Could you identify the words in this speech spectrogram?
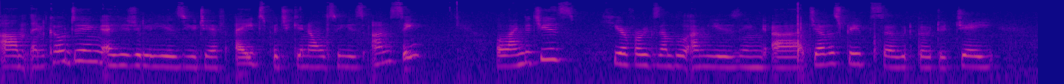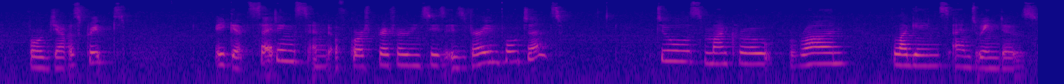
Um, encoding, I usually use UTF-8, but you can also use ANSI. Languages, here for example I'm using uh, JavaScript, so I would go to J for JavaScript we get settings and of course preferences is very important. Tools macro run plugins and windows.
